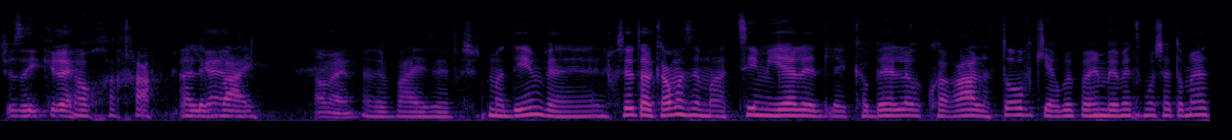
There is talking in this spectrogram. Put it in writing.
שזה יקרה. ההוכחה, כן. אמן. הלוואי, זה פשוט מדהים, ואני חושבת על כמה זה מעצים ילד לקבל הוקרה על הטוב, כי הרבה פעמים באמת, כמו שאת אומרת,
